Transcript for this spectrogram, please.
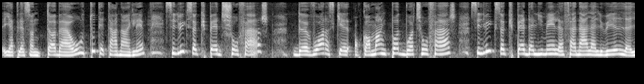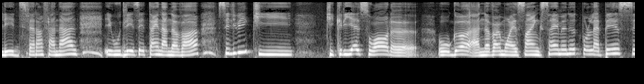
Il appelait ça une tub à eau. Tout était en anglais. C'est lui qui s'occupait du chauffage, de voir a- qu'on manque pas de bois de chauffage. C'est lui qui s'occupait d'allumer le fanal à l'huile, les différents fanals, et ou de les éteindre à 9 heures. C'est lui qui qui criait le soir euh, aux gars à 9h moins 5, 5 minutes pour la piste,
